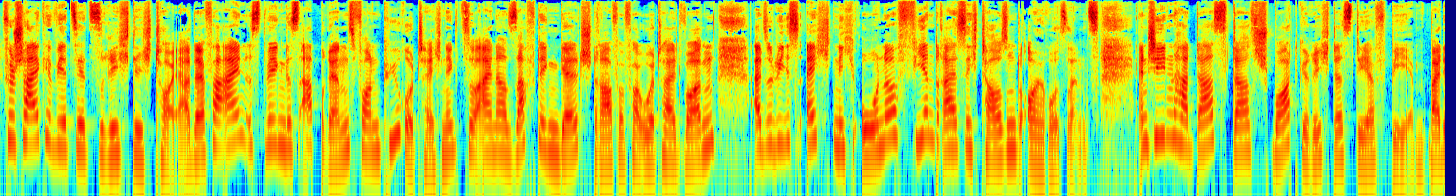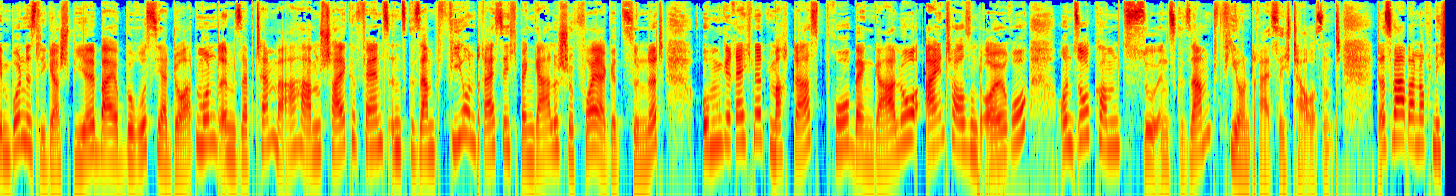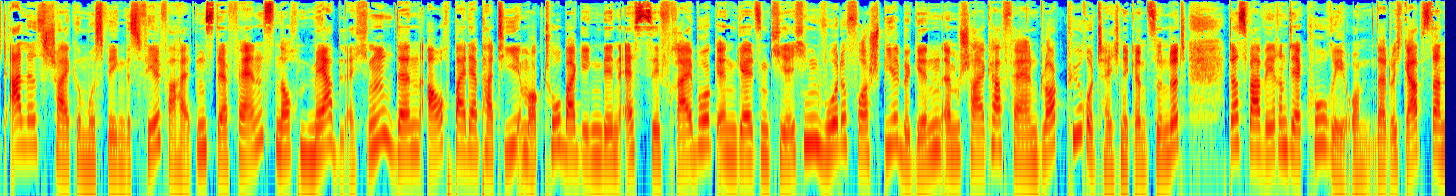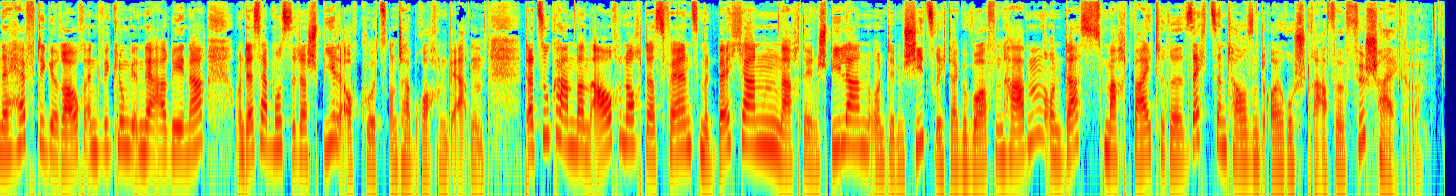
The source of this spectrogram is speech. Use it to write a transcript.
Für Schalke wird's jetzt richtig teuer. Der Verein ist wegen des Abbrennens von Pyrotechnik zu einer saftigen Geldstrafe verurteilt worden. Also die ist echt nicht ohne. 34.000 Euro sind's. Entschieden hat das das Sportgericht des DFB. Bei dem Bundesligaspiel bei Borussia Dortmund im September haben Schalke-Fans insgesamt 34 bengalische Feuer gezündet. Umgerechnet macht das pro Bengalo 1.000 Euro und so kommt's zu insgesamt 34.000. Das war aber noch nicht alles. Schalke Schalke muss wegen des Fehlverhaltens der Fans noch mehr blechen, denn auch bei der Partie im Oktober gegen den SC Freiburg in Gelsenkirchen wurde vor Spielbeginn im Schalker Fanblock Pyrotechnik entzündet. Das war während der Choreo. Dadurch gab es dann eine heftige Rauchentwicklung in der Arena und deshalb musste das Spiel auch kurz unterbrochen werden. Dazu kam dann auch noch, dass Fans mit Bechern nach den Spielern und dem Schiedsrichter geworfen haben und das macht weitere 16.000 Euro Strafe für Schalke.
